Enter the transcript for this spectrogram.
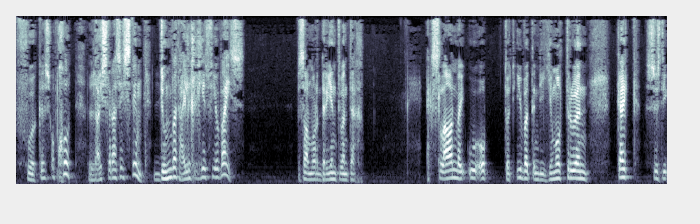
Fokus op God. Luister na sy stem. Doen wat Heilige Gees vir jou wys. Psalm 23. Ek slaan my oë op tot U wat in die hemel troon. Kyk, soos die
